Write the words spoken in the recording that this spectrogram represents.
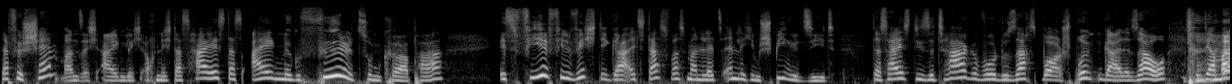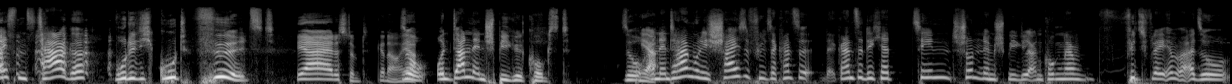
dafür schämt man sich eigentlich auch nicht. Das heißt, das eigene Gefühl zum Körper ist viel, viel wichtiger als das, was man letztendlich im Spiegel sieht. Das heißt, diese Tage, wo du sagst, boah, Sprünken geile Sau, sind ja meistens Tage, wo du dich gut fühlst. Ja, ja, das stimmt. Genau. So, Ja. und dann in den Spiegel guckst. So, Ja. an den Tagen, wo du dich scheiße fühlst, da kannst du, da kannst du dich ja zehn Stunden im Spiegel angucken, dann fühlst du vielleicht immer, also,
